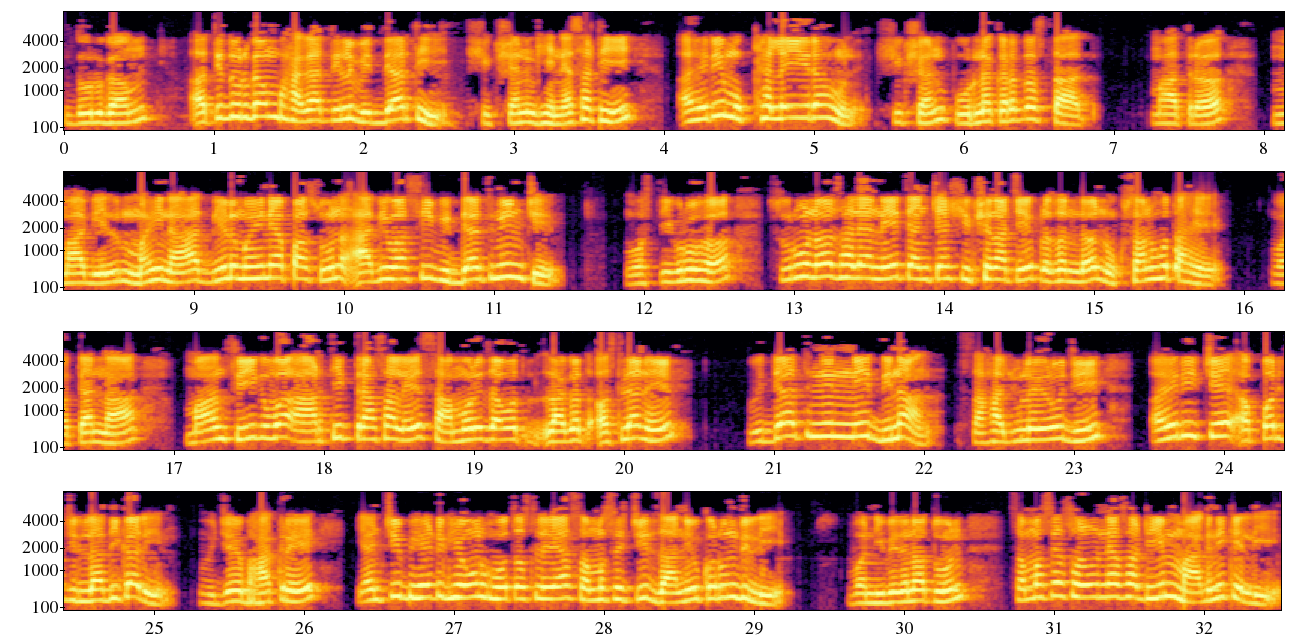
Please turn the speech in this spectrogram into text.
दुर्गम अतिदुर्गम भागातील विद्यार्थी शिक्षण घेण्यासाठी अहेरी मुख्यालयी राहून शिक्षण पूर्ण करत असतात. मात्र मागील महिना दीड महिन्यापासून आदिवासी विद्यार्थिनींचे वसतिगृह सुरू न झाल्याने त्यांच्या शिक्षणाचे प्रचंड नुकसान होत आहे व त्यांना मानसिक व आर्थिक त्रासाले सामोरे जावं लागत असल्याने विद्यार्थिनींनी दिनांक सहा जुलै रोजी अहेरीचे अपर जिल्हाधिकारी विजय भाकरे यांची भेट घेऊन होत असलेल्या समस्येची जाणीव करून दिली. व निवेदनातून समस्या सोडवण्यासाठी मागणी केली.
